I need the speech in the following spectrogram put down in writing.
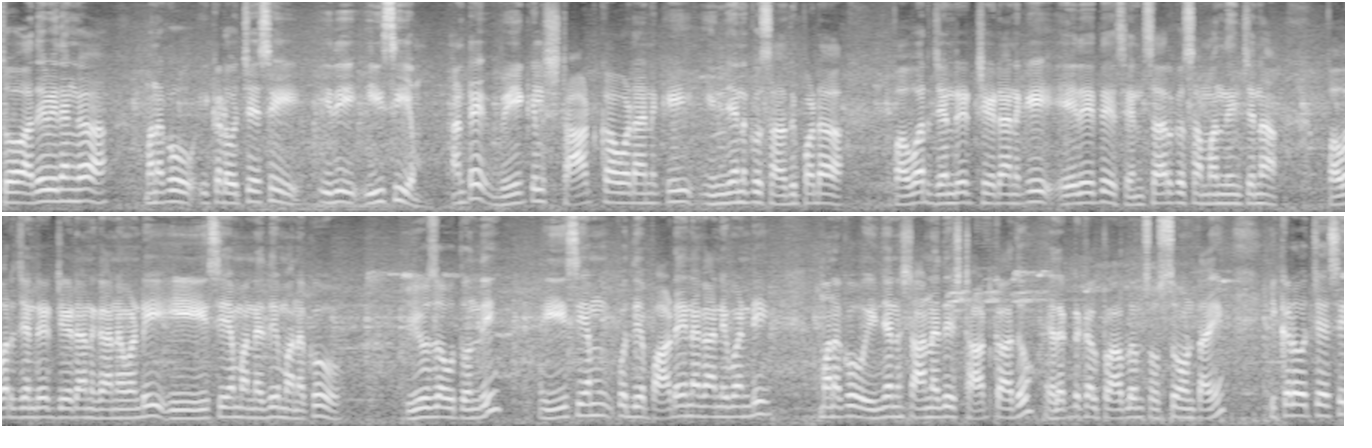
సో అదేవిధంగా మనకు ఇక్కడ వచ్చేసి ఇది ఈసీఎం. అంటే వెహికల్ స్టార్ట్ కావడానికి ఇంజన్కు సరిపడా పవర్ జనరేట్ చేయడానికి ఏదైతే సెన్సార్కు సంబంధించిన పవర్ జనరేట్ చేయడానికి కానివ్వండి ఈ ఈసీఎం అనేది మనకు యూజ్ అవుతుంది. ఈసీఎం కొద్దిగా పాడైనా కానివ్వండి మనకు ఇంజన్ అనేది స్టార్ట్ కాదు. ఎలక్ట్రికల్ ప్రాబ్లమ్స్ వస్తూ ఉంటాయి. ఇక్కడ వచ్చేసి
